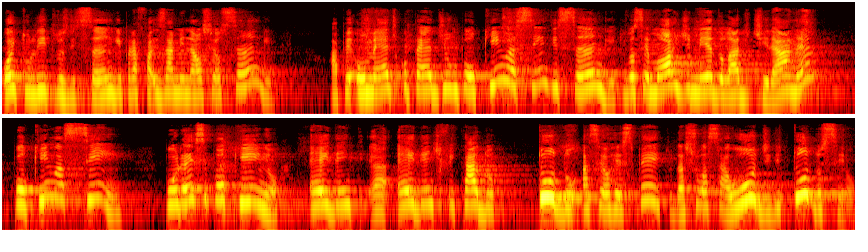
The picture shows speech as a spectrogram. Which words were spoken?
Oito litros de sangue para examinar o seu sangue. O médico pede um pouquinho assim de sangue, que você morre de medo lá de tirar, né? Pouquinho assim. Por esse pouquinho é, é identificado tudo a seu respeito, da sua saúde, de tudo seu.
